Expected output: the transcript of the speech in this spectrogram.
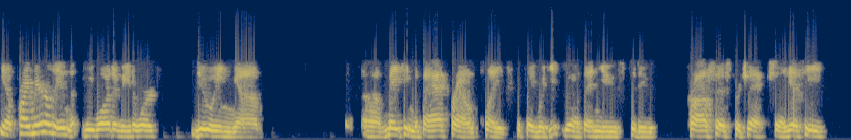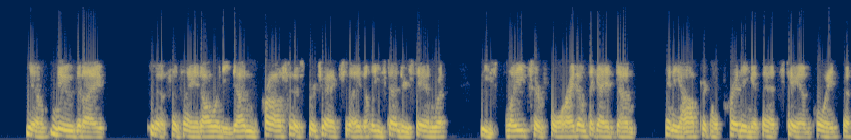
you know, primarily the, he wanted me to work doing uh, uh, making the background plates that they would you know then use to do process projection. I guess he you know knew that I you know since I had already done process projection, I'd at least understand what these plates are for. I don't think I had done any optical printing at that standpoint, but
